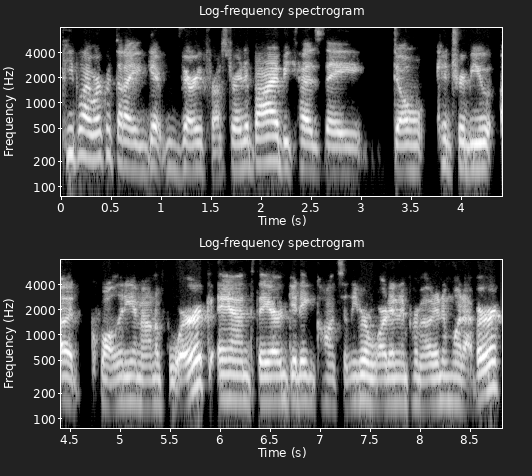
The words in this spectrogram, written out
people i work with that i get very frustrated by because they don't contribute a quality amount of work and they are getting constantly rewarded and promoted and whatever.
